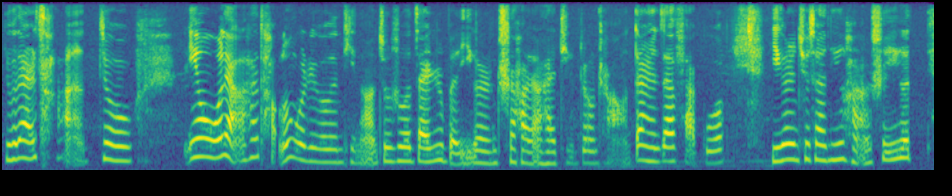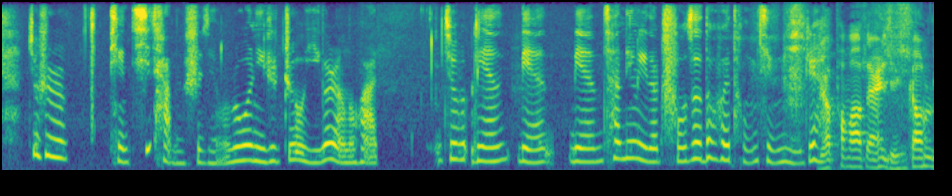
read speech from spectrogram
有点惨，就。因为我两个还讨论过这个问题呢，就是说在日本一个人吃好像还挺正常，但是在法国一个人去餐厅好像是一个就是挺凄惨的事情。如果你是只有一个人的话，就连连连餐厅里的厨子都会同情你这样。你看胖胖三人行刚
